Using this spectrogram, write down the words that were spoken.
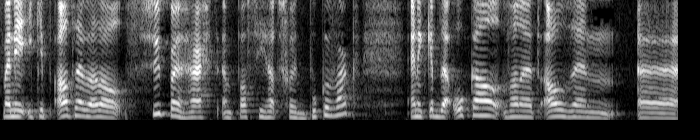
Maar nee, ik heb altijd wel al super hard een passie gehad voor het boekenvak. En ik heb dat ook al vanuit al zijn uh,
